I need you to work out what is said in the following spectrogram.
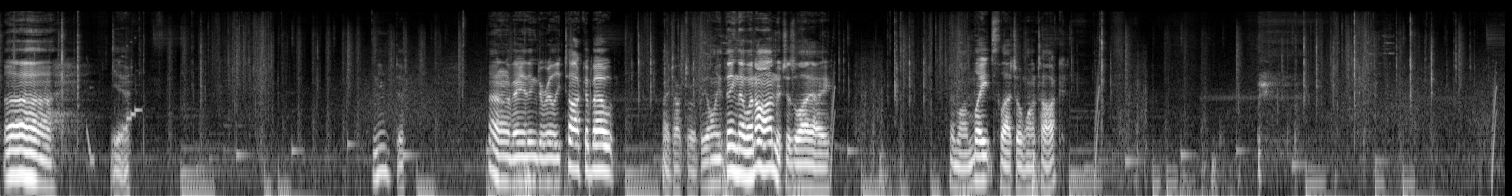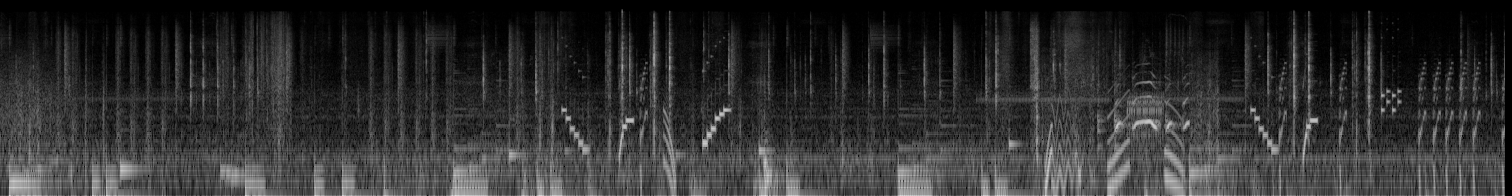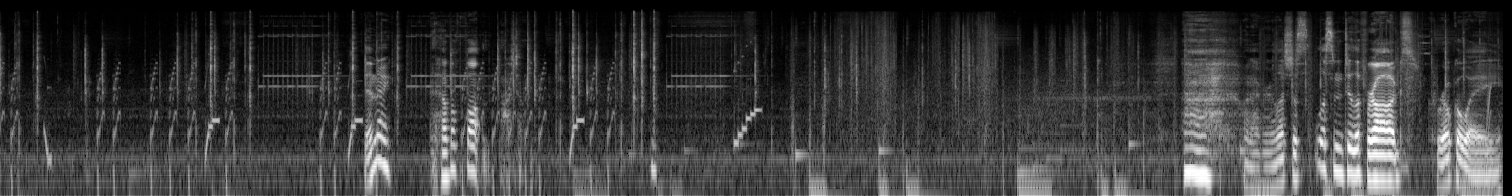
Uh, yeah. Yeah, I don't have anything to really talk about. I talked about the only thing that went on, which is why I am on late slash I don't want to talk. Didn't I have a thought? oh, Whatever. Let's just listen to the frogs croak away.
